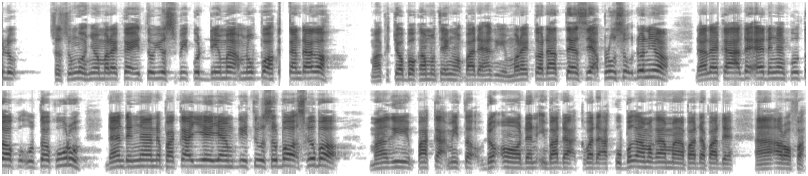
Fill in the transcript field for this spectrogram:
dulu. Sesungguhnya mereka itu yusbikud dima menumpahkan darah. Maka coba kamu tengok pada hari. Mereka datang siap pelusuk dunia. Dalam keadaan dengan kuta, kuta kuruh. Dan dengan pakaian yang begitu serba-serba. Mari pakak minta doa dan ibadat kepada aku beramai-ramai pada pada uh, Arafah.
